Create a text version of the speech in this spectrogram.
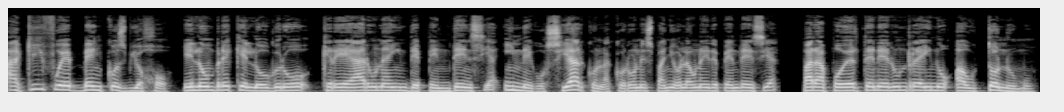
Aquí fue Bencos Biojó, el hombre que logró crear una independencia y negociar con la corona española una independencia para poder tener un reino autónomo,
